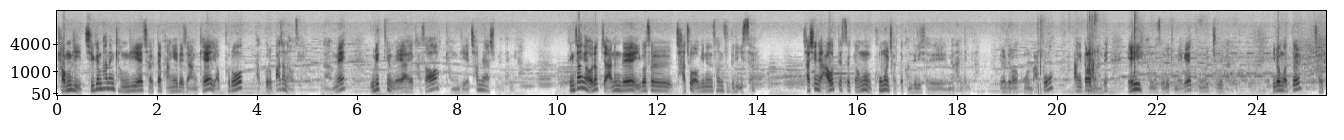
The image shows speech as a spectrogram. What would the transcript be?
경기, 지금 하는 경기에 절대 방해되지 않게 옆으로 밖으로 빠져나오세요. 그 다음에 우리 팀 외야에 가서 경기에 참여하시면 됩니다. 굉장히 어렵지 않은데 이것을 자주 어기는 선수들이 있어요. 자신이 아웃됐을 경우 공을 절대 건드리시면 안 됩니다. 예를 들어 공을 맞고 땅에 떨어졌는데 에이 하면서 우리 팀에게 공을 주고 가는 거 이런 것들 절대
